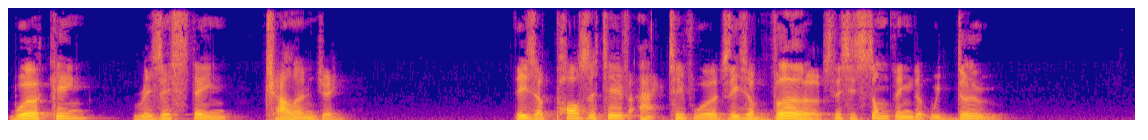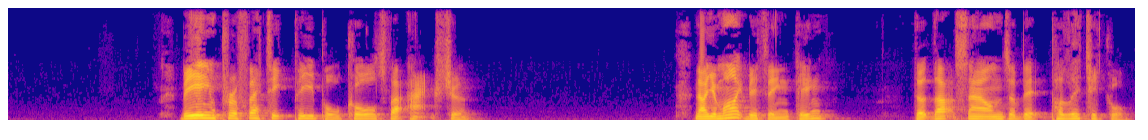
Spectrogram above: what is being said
Working, resisting, challenging. These are positive, active words. These are verbs. This is something that we do. Being prophetic people calls for action. Now, you might be thinking that that sounds a bit political.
